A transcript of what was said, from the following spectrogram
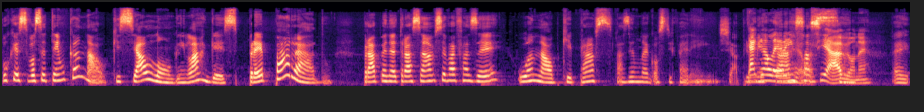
Porque se você tem um canal que se alonga, enlarguece, preparado para penetração, você vai fazer o anal, porque para fazer um negócio diferente, a galera é relação. insaciável, né? É,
